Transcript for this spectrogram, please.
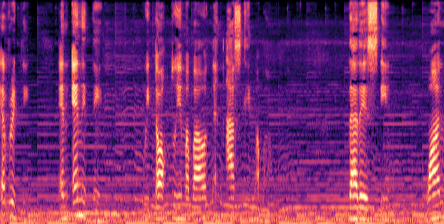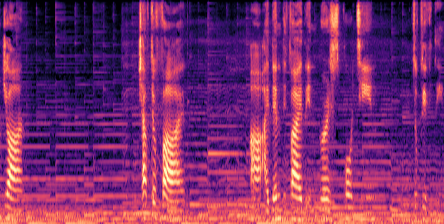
everything and anything we talk to Him about and ask Him about. That is in 1 John chapter 5 uh, identified in verse 14 to 15.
